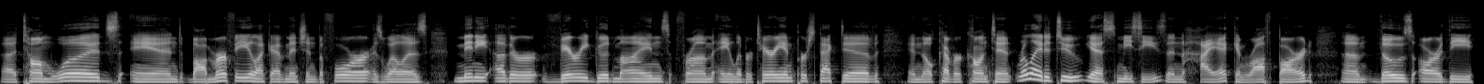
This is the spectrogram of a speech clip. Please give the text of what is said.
uh, Tom Woods and Bob Murphy, like I've mentioned before, as well as many other very good minds from a libertarian perspective. And they'll cover content related to, yes, Mises and Hayek and Rothbard. Um, those are the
